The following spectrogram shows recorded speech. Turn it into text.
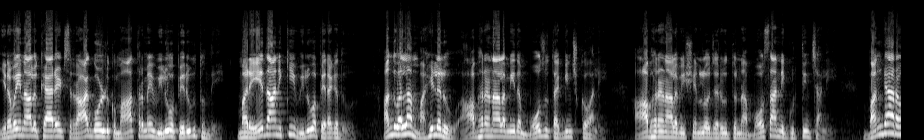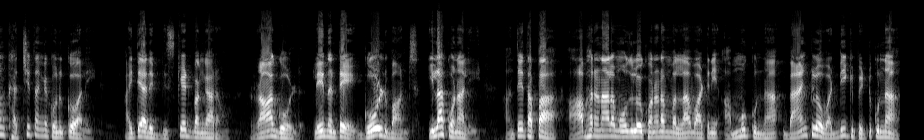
ఇరవై నాలుగు క్యారెట్స్ రా గోల్డ్కు మాత్రమే విలువ పెరుగుతుంది. మరేదానికి విలువ పెరగదు. అందువల్ల మహిళలు ఆభరణాల మీద మోజు తగ్గించుకోవాలి. ఆభరణాల విషయంలో జరుగుతున్న మోసాన్ని గుర్తించాలి. బంగారం ఖచ్చితంగా కొనుక్కోవాలి. అయితే అది బిస్కెట్ బంగారం రా గోల్డ్ లేదంటే గోల్డ్ బాండ్స్ ఇలా కొనాలి. అంతే తప్ప ఆభరణాల మోజులో కొనడం వల్ల వాటిని అమ్ముకున్నా బ్యాంకులో వడ్డీకి పెట్టుకున్నా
